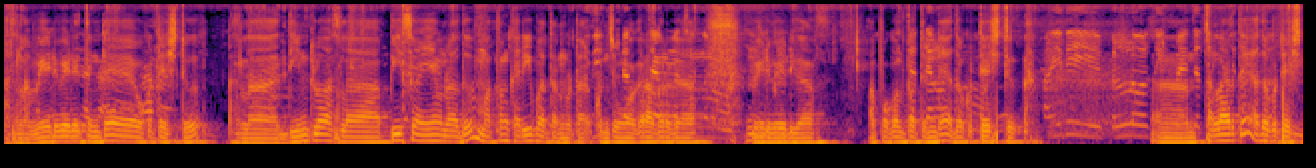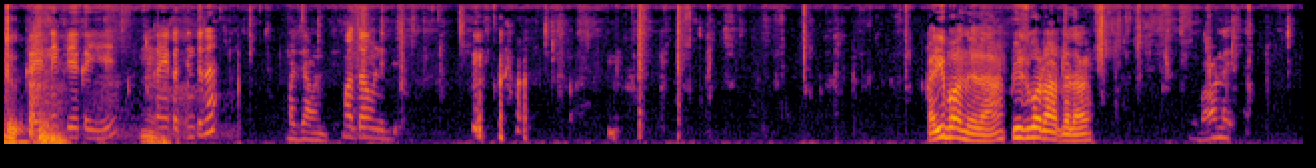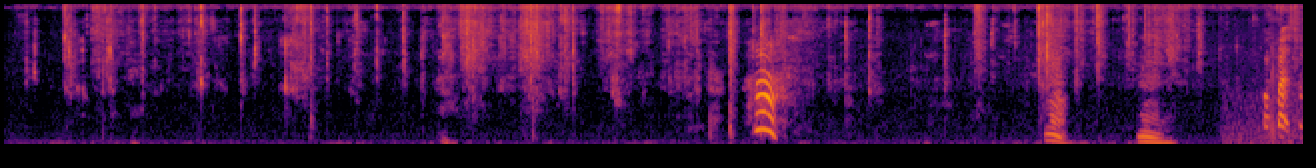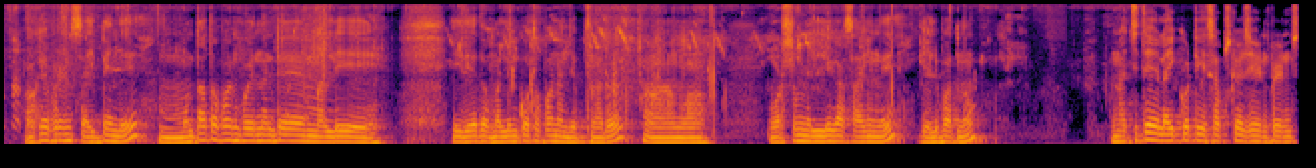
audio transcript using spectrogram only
అసలు వేడి వేడి తింటే ఒక టేస్ట్. అసలు దీంట్లో అసలు పీసు ఏం రాదు. మొత్తం కరిగిపోతుంది అనమాట కొంచెం ఒకరొకరుగా వేడి వేడిగా. అప్పకొలతో తింటే అదొక టేస్ట్. ఇది పిల్లలు ఆ, చల్లారితే అదొక టేస్ట్. ఫేక్ అయ్యి. తింటేనే మజా ఉండిద్ది. కర్రీ బాగుంది కదా పీస్ కూడా రావట్లేదా? బాగున్నాయి. సూపర్ సూపర్ ఓకే ఫ్రెండ్స్ అయిపోయింది. ముంతా తుఫాన్ పోయిందంటే మళ్ళీ ఇదేదో మళ్ళీ ఇంకో తుఫాన్ అని చెప్తున్నారు. వర్షం మెల్లిగా సాగింది. వెళ్ళిపోతున్నాం. నచ్చితే లైక్ కొట్టి సబ్స్క్రైబ్ చేయండి ఫ్రెండ్స్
